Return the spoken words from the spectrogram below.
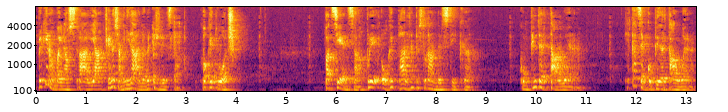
Perché non vai in Australia? Cioè, noi siamo in Italia, perché ci deve stare? Pocket Watch. Pazienza. Pure, oh, che palle, sempre sto candlestick. Computer Tower. Che cazzo è un computer tower?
